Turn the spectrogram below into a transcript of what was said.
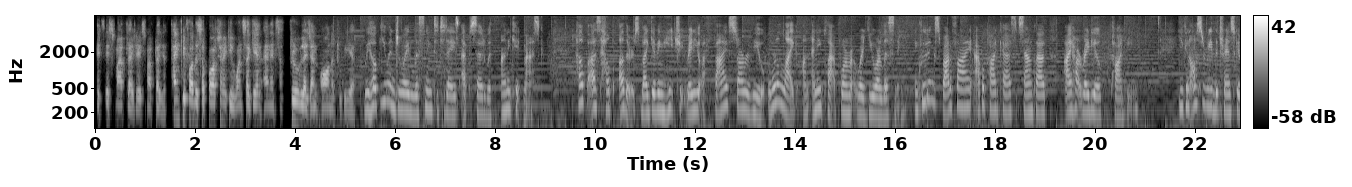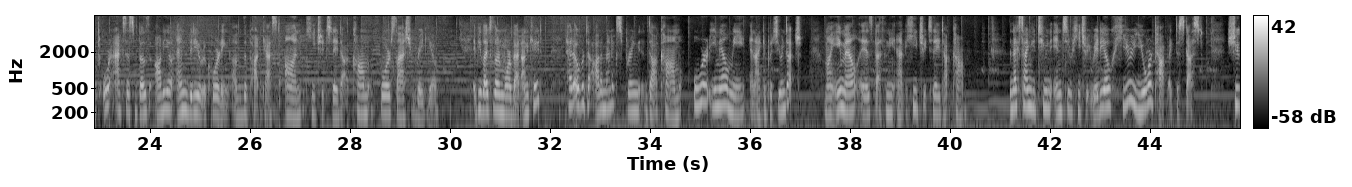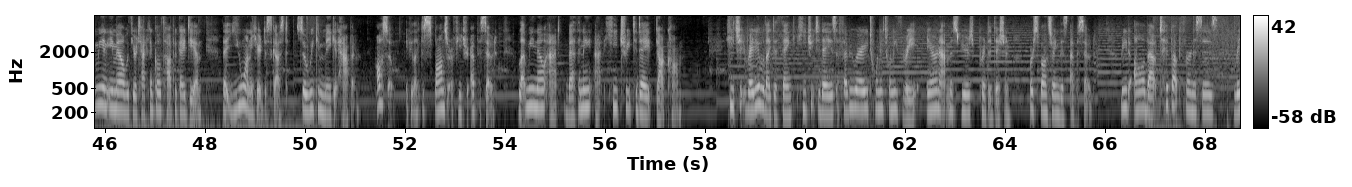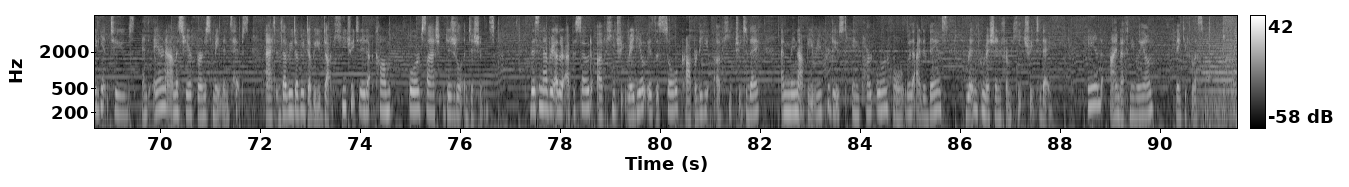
It's, it's my pleasure. It's my pleasure. Thank you for this opportunity once again. And it's a privilege and honor to be here. We hope you enjoy listening to today's episode with Aniket Maske. Help us help others by giving Heat Treat Radio a five star review or a like on any platform where you are listening, including Spotify, Apple Podcasts, SoundCloud, iHeartRadio, Podbean. You can also read the transcript or access both audio and video recording of the podcast on heattreattoday.com forward slash radio. If you'd like to learn more about Aniket, head over to automaticspring.com or email me and I can put you in touch. My email is bethany at heattreattoday.com. The next time you tune into Heat Treat Radio, hear your topic discussed. Shoot me an email with your technical topic idea that you want to hear discussed so we can make it happen. Also, if you'd like to sponsor a future episode, let me know at bethany at heattreattoday.com. Heat Treat Radio would like to thank Heat Treat Today's February 2023 Air and Atmospheres print edition for sponsoring this episode. Read all about tip up furnaces, radiant tubes, and air and atmosphere furnace maintenance tips at www.heattreattoday.com forward slash digital editions. This and every other episode of Heat Treat Radio is the sole property of Heat Treat Today and may not be reproduced in part or in whole without advance written permission from Heat Treat Today. And I'm Bethany Leone. Thank you for listening.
